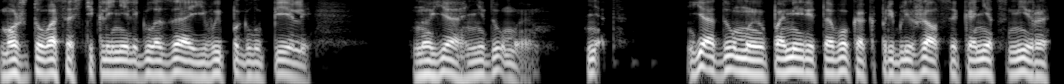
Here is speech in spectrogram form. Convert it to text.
Может, у вас остекленели глаза, и вы поглупели. Но я не думаю. Нет. Я думаю, по мере того, как приближался конец мира,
